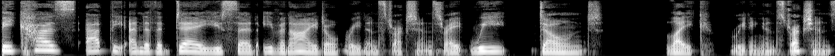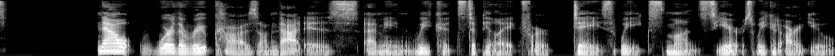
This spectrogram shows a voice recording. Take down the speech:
Because at the end of the day, you said, even I don't read instructions, right? We don't like reading instructions. Now, where the root cause on that is, I mean, we could stipulate for days, weeks, months, years. We could argue.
